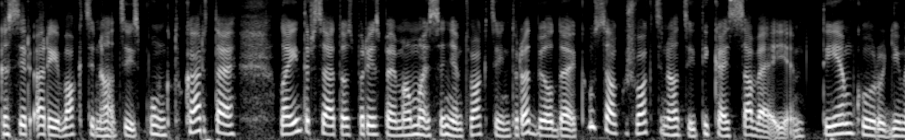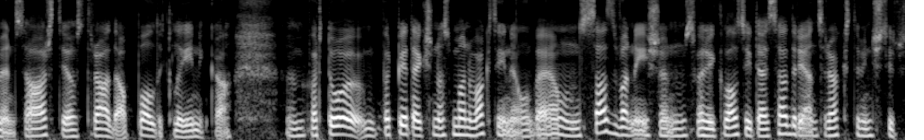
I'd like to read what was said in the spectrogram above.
kas ir arī vakcinācijas punktu kartē. Lai interesētos par iespēju mammai saņemt vakcīnu, tur atbildēja, ka uzsākuši vakcināciju tikai savējiem, tiem, kuru ģimenes ārsti jau strādā poliklīnikā. Um, par to, par pieteikšanos mana vakcīna LV un sazvanīšanu mums arī klausītājs Adrians raksta, viņš ir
